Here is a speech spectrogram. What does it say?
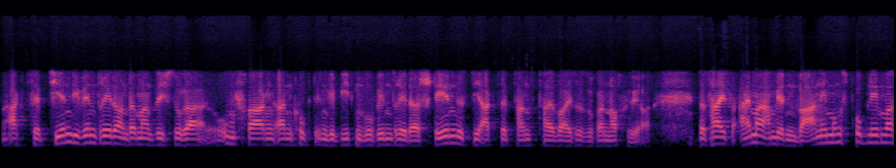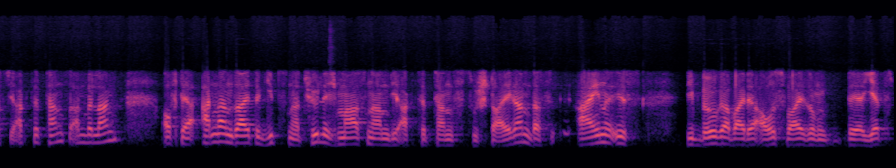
akzeptieren die Windräder. Und wenn man sich sogar Umfragen anguckt in Gebieten, wo Windräder stehen, ist die Akzeptanz teilweise sogar noch höher. Das heißt, einmal haben wir ein Wahrnehmungsproblem, was die Akzeptanz anbelangt. Auf der anderen Seite gibt es natürlich Maßnahmen, die Akzeptanz zu steigern. Das eine ist, die Bürger bei der Ausweisung der jetzt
